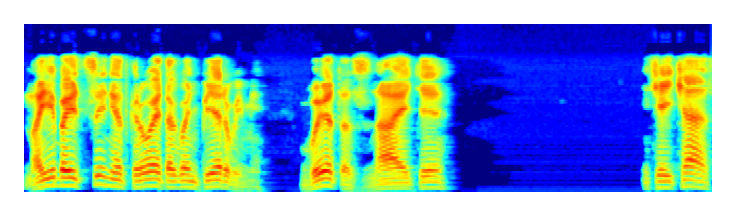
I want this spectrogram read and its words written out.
Мои бойцы не открывают огонь первыми. Вы это знаете. Сейчас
